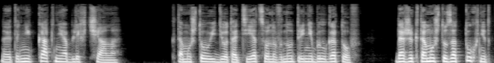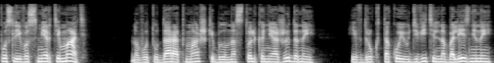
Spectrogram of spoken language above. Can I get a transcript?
но это никак не облегчало. К тому, что уйдет отец, он внутренне был готов. Даже к тому, что затухнет после его смерти мать. Но вот удар от Машки был настолько неожиданный, и вдруг такой удивительно болезненный,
